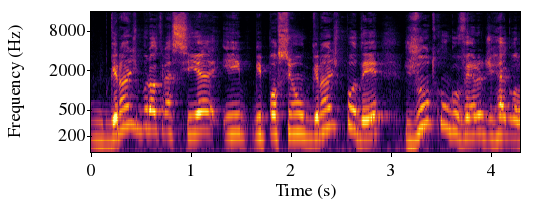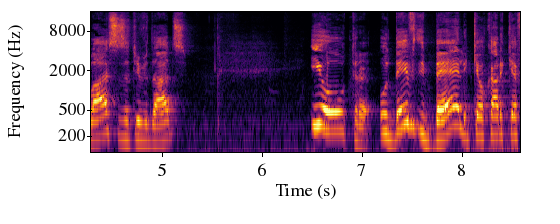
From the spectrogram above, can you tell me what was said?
grande burocracia e, e possui um grande poder, junto com o governo, de regular essas atividades. E outra, o David Belly, que é o cara que, é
